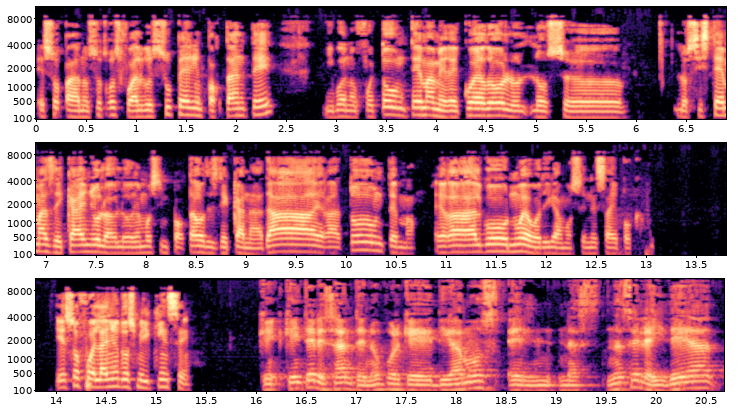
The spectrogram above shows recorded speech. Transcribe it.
Eso para nosotros fue algo súper importante. Y bueno, fue todo un tema, me recuerdo, los, uh, los sistemas de caño lo, lo, hemos importado desde Canadá, era todo un tema. Era algo nuevo, digamos, en esa época. Y eso fue el año 2015. Qué, interesante, ¿no? Porque, digamos, el, nace la idea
